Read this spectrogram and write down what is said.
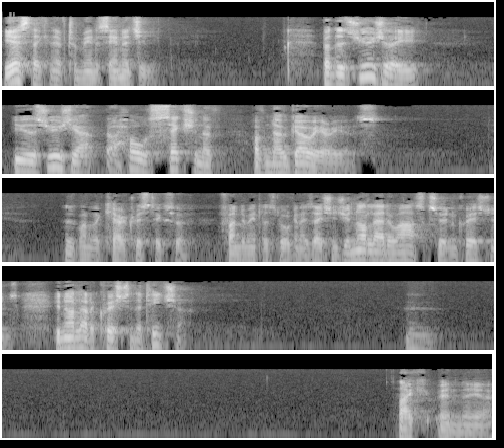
Yes, they can have tremendous energy, but there's usually there's usually a, a whole section of, of no-go areas. This is one of the characteristics of fundamentalist organizations. You're not allowed to ask certain questions. You're not allowed to question the teacher. Mm. Like in the uh,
